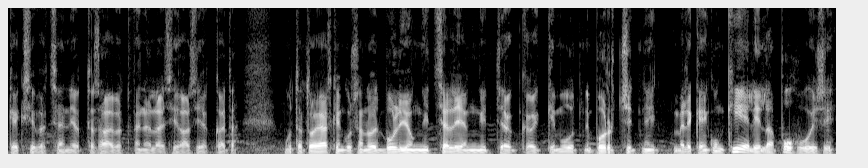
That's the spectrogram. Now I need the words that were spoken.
keksivät sen, jotta saivat venäläisiä asiakkaita. Mutta tuo äsken, kun sanoit buljongit, seljangit ja kaikki muut, niin portsit, niin melkein kuin kielillä puhuisi.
